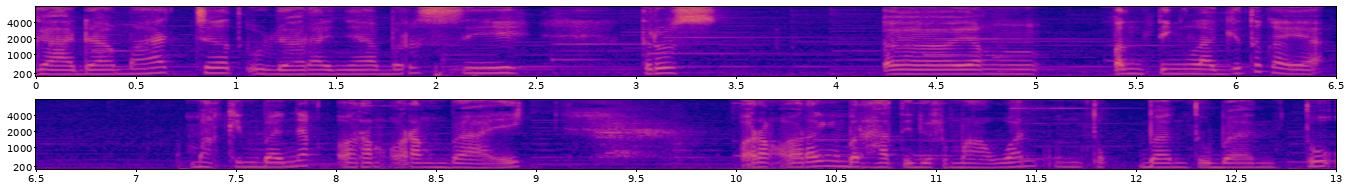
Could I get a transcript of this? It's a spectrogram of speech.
nggak ada macet udaranya bersih. Terus uh, yang penting lagi tuh kayak makin banyak orang-orang baik orang-orang yang berhati dermawan untuk bantu-bantu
